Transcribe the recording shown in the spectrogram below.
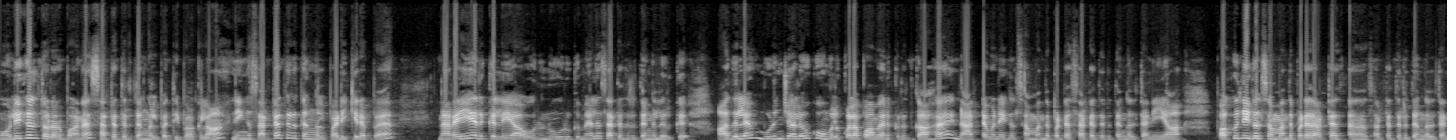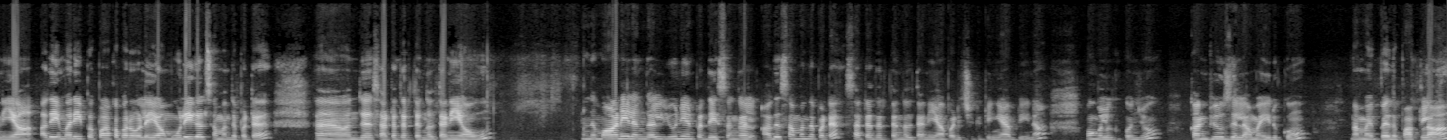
மொழிகள் தொடர்பான சட்ட திருத்தங்கள் பற்றி பார்க்கலாம். நீங்கள் சட்ட திருத்தங்கள் படிக்கிறப்ப நிறைய இருக்கு இல்லையா? ஒரு நூறுக்கு மேலே சட்ட திருத்தங்கள் இருக்குது அதில் முடிஞ்ச அளவுக்கு உங்களுக்கு குழப்பாமல் இருக்கிறதுக்காக இந்த அட்டவணைகள் சம்மந்தப்பட்ட சட்ட திருத்தங்கள் தனியாக பகுதிகள் சம்மந்தப்பட்ட அட்ட சட்டத்திருத்தங்கள் சட்ட திருத்தங்கள் தனியாக அதே மாதிரி இப்போ பார்க்க போகிறோம் இல்லையா? மொழிகள் சம்மந்தப்பட்ட வந்து சட்ட திருத்தங்கள் தனியாகவும் இந்த மாநிலங்கள் யூனியன் பிரதேசங்கள் அது சம்மந்தப்பட்ட சட்ட திருத்தங்கள் தனியாக படிச்சுக்கிட்டீங்க அப்படின்னா உங்களுக்கு கொஞ்சம் கன்ஃபியூஸ் இல்லாமல் இருக்கும். நம்ம இப்போ இதை பார்க்கலாம்.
